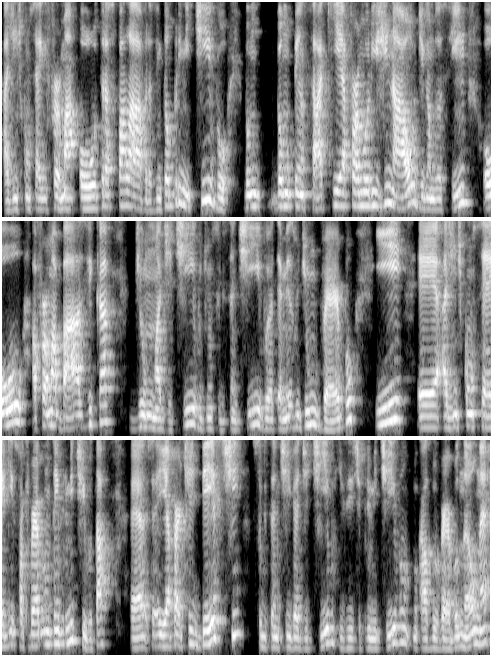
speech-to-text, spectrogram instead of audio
a gente consegue formar outras palavras. Então, primitivo, vamos, vamos pensar que é a forma original, digamos assim, ou a forma básica de um adjetivo, de um substantivo, até mesmo de um verbo, e é, a gente consegue, só que verbo não tem primitivo, tá? É, e a partir deste substantivo e aditivo, que existe primitivo, no caso do verbo não, né?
